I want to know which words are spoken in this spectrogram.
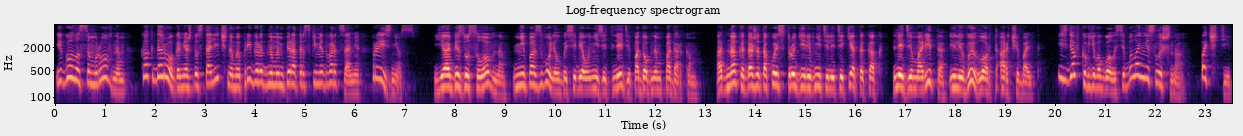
и голосом ровным, как дорога между столичным и пригородным императорскими дворцами, произнес. «Я, безусловно, не позволил бы себе унизить леди подобным подарком. Однако даже такой строгий ревнитель этикета, как леди Марита или вы, лорд Арчибальд». Издевка в его голосе была не слышна. Почти.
